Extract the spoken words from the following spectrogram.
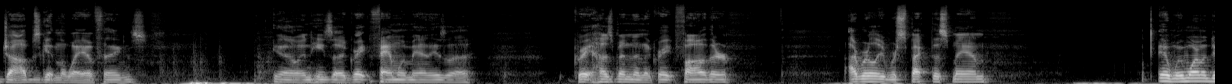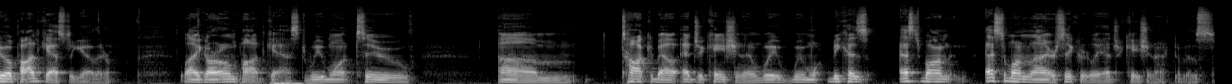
jobs get in the way of things. You know, and he's a great family man. He's a great husband and a great father. I really respect this man and we want to do a podcast together, like our own podcast. We want to um, talk about education, and we we want because Esteban Esteban and I are secretly education activists.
